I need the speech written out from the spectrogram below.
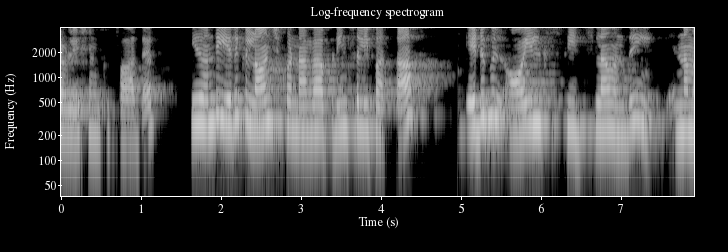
ரெவல்யூஷனுக்கு ஃபாதர் இது வந்து எதுக்கு லான்ச் பண்ணாங்க அப்படின்னு சொல்லி பார்த்தா எடிபிள் ஆயில் சீட்ஸ்லாம் வந்து நம்ம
